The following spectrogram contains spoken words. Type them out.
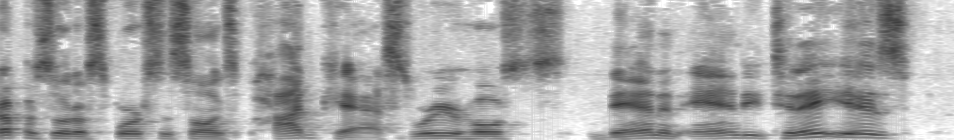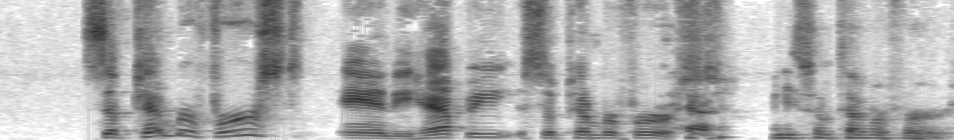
episode of Sports and Songs podcast. We're your hosts, Dan and Andy. Today is September 1st. Andy, happy September 1st. Happy September 1st.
